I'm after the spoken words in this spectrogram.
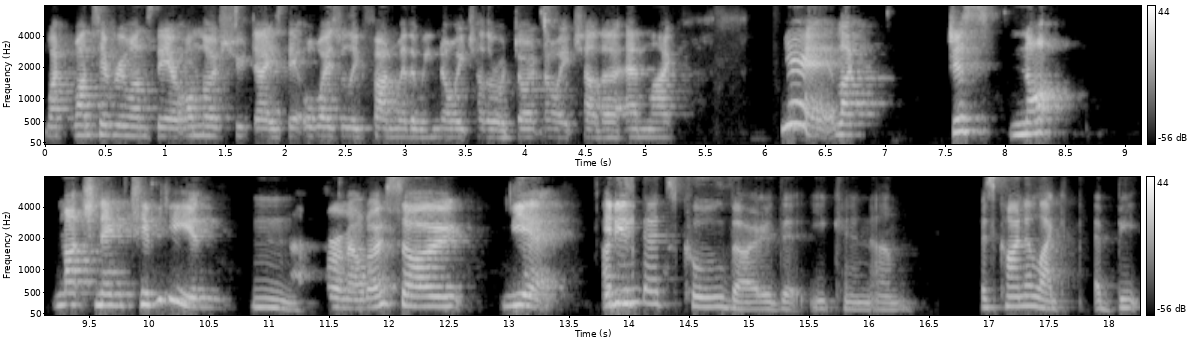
like once everyone's there on those shoot days they're always really fun whether we know each other or don't know each other. And like yeah like just not much negativity in Mm. for Emeldo so yeah I it is think that's cool though that you can um it's kind of like a bit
